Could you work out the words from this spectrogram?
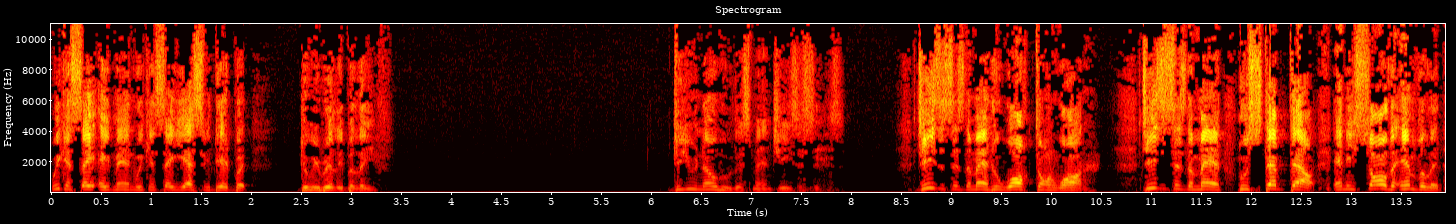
We can say amen. We can say yes, he did, but do we really believe? Do you know who this man Jesus is? Jesus is the man who walked on water. Jesus is the man who stepped out and he saw the invalid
